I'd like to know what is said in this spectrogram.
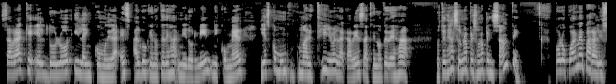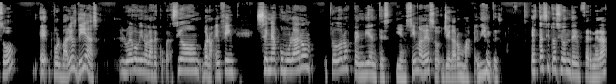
sabrá que el dolor y la incomodidad es algo que no te deja ni dormir ni comer y es como un martillo en la cabeza que no te deja no te deja ser una persona pensante. Por lo cual me paralizó eh, por varios días. Luego vino la recuperación, bueno, en fin, se me acumularon todos los pendientes y encima de eso llegaron más pendientes. Esta situación de enfermedad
